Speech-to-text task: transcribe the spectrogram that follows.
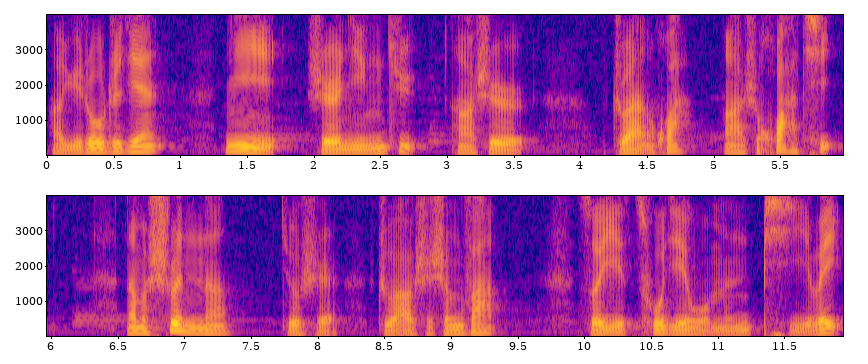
啊，宇宙之间。逆是凝聚啊，是转化啊，是化气。那么顺呢，就是主要是生发，所以促进我们脾胃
